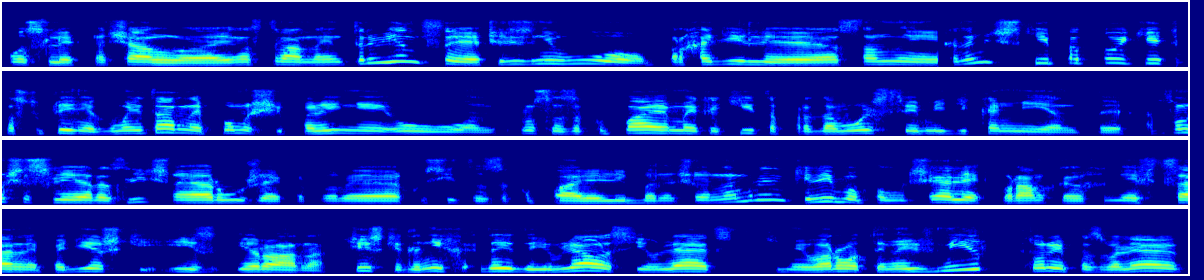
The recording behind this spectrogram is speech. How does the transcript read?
после начала иностранной интервенции. Через него проходили основные экономические потоки, поступление гуманитарной помощи по линии ООН, просто закупаемые какие-то продовольствия, медикаменты, в том числе различное оружие, которое хуситы закупали либо на черном рынке, либо получали в рамках неофициальной поддержки из Ирана. Фактически для них Дейда являлась, является такими воротами в мир, которые позволяют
